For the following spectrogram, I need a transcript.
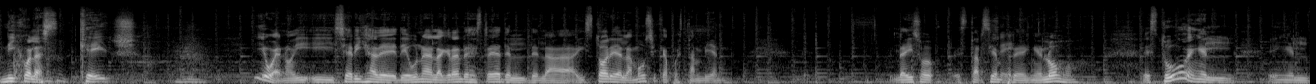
Nicolas Cage. Y bueno, y, ser hija de, una de las grandes estrellas de la historia de la música, pues también la hizo estar siempre en el ojo. Estuvo en el, en el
